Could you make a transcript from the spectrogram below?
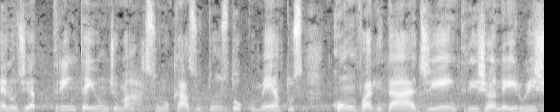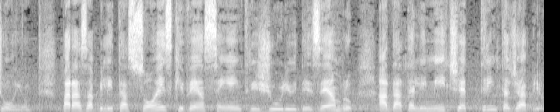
é no dia 31 de março. No caso dos documentos, com validade entre janeiro e junho. Para as habilitações que vencem entre julho e dezembro, a data limite é 30 de abril.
